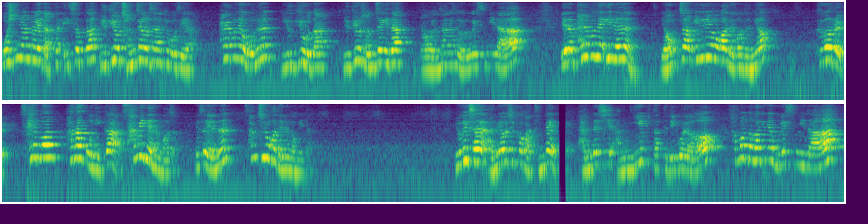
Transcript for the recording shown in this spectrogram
50년도에 나타, 있었던 6.25 전쟁을 생각해 보세요. 8분의 5는 6.25다. 6.25 전쟁이다. 라고 연상해서 외우겠습니다. 얘는 8분의 1은 0.125가 되거든요. 그거를 세 번 하다 보니까 3이 되는 거죠. 그래서 얘는 375가 되는 겁니다. 이게 잘 안 외워질 것 같은데 반드시 암기 부탁드리고요. 한 번 더 확인해 보겠습니다.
